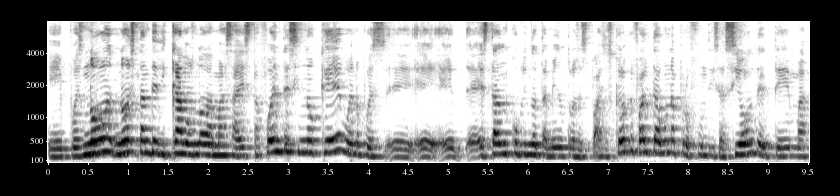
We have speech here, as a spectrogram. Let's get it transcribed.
eh, pues no, no están dedicados nada más a esta fuente, sino que, bueno, pues eh, eh, están cubriendo también otros espacios. Creo que falta una profundización del tema,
